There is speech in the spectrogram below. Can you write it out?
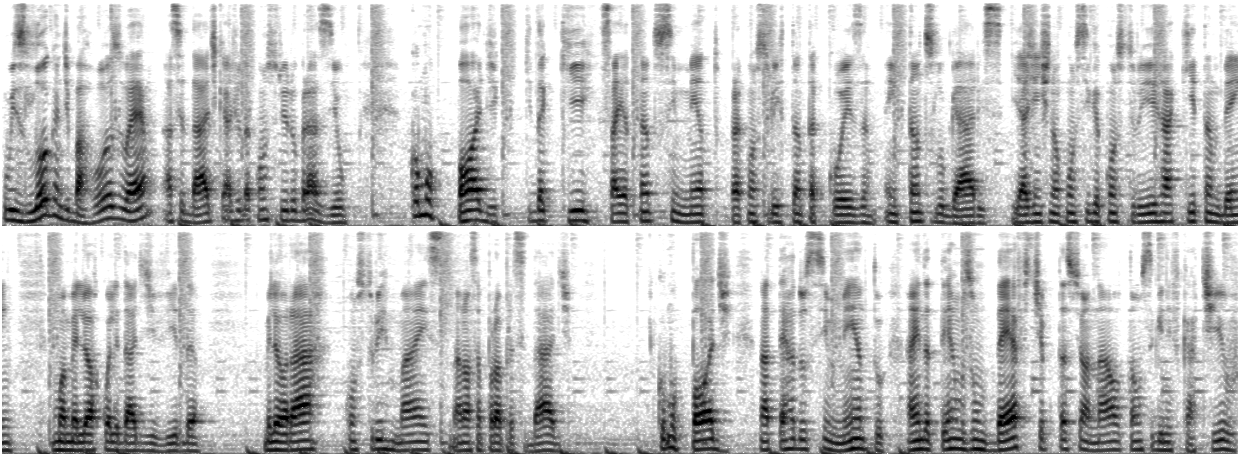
o slogan de Barroso é a cidade que ajuda a construir o Brasil. Como pode que daqui saia tanto cimento para construir tanta coisa em tantos lugares e a gente não consiga construir aqui também uma melhor qualidade de vida, melhorar, construir mais na nossa própria cidade? Como pode, na terra do cimento, ainda termos um déficit habitacional tão significativo?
